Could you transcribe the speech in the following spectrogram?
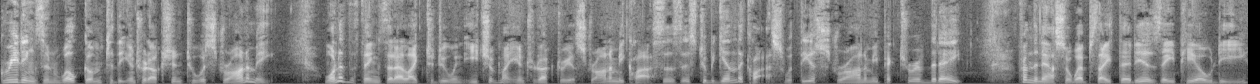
Greetings and welcome to the introduction to astronomy. One of the things that I like to do in each of my introductory astronomy classes is to begin the class with the astronomy picture of the day from the NASA website that is apod.nasa.gov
